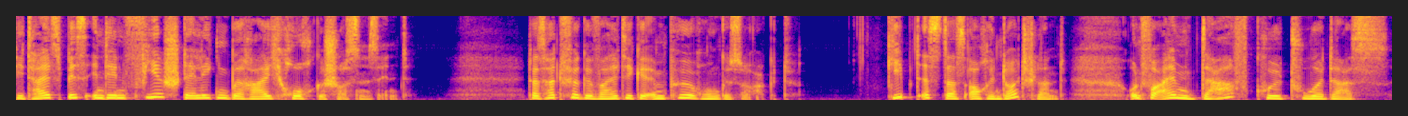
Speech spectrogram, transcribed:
die teils bis in den vierstelligen Bereich hochgeschossen sind. Das hat für gewaltige Empörung gesorgt. Gibt es das auch in Deutschland? Und vor allem darf Kultur das?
